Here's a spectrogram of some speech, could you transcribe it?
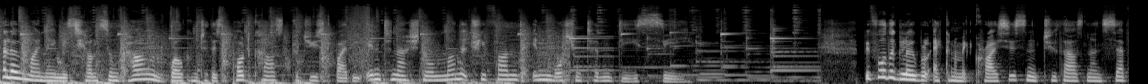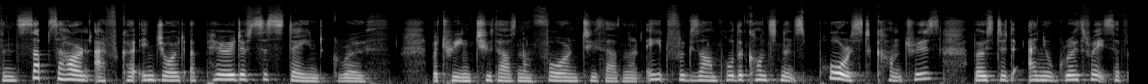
Hello, my name is Hyun Sung Khang, and welcome to this podcast produced by the International Monetary Fund in Washington, D.C. Before the global economic crisis in 2007, sub Saharan Africa enjoyed a period of sustained growth. Between 2004 and 2008, for example, the continent's poorest countries boasted annual growth rates of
